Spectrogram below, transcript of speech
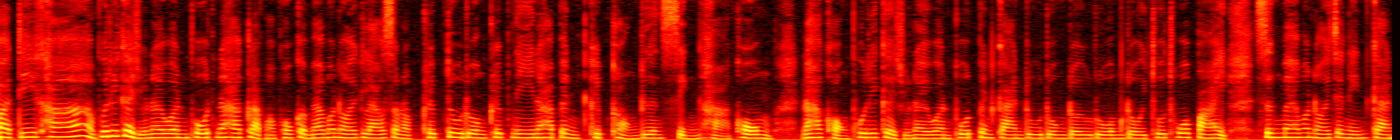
วัสดีค่ะ ผู้ที่เกิดอยู่ในวันพุธนะคะ กลับมาพบกับแม่มดน้อยอีกแล้วสำหรับคลิปดูดวงคลิปนี้นะคะ เป็นคลิปของเดือนสิงหาคมนะคะ ของผู้ที่เกิดอยู่ในวันพุธเป็นการดูดวงโดยรวมโดยทั่ว ๆ ไป ซึ่งแม่มดน้อยจะเน้นการ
